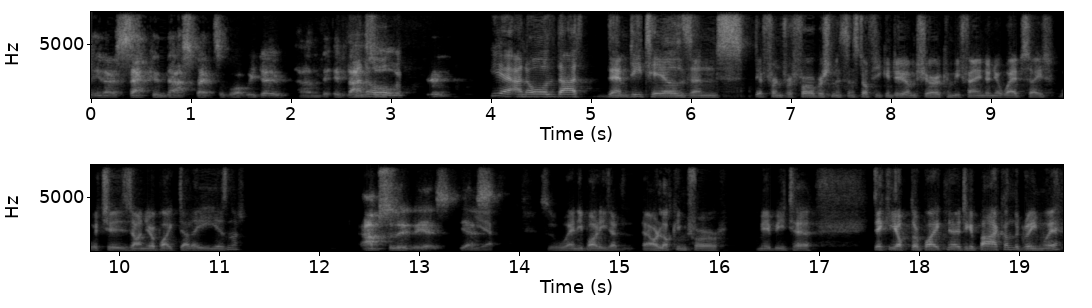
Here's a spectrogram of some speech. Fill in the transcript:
you know second aspect of what we do, and if that's and all, all we do. Yeah, and all that, them details and different refurbishments and stuff you can do, I'm sure can be found on your website, which is on yourbike.ie, isn't it? Absolutely is. Yes. Yeah. So anybody that are looking for maybe to dicky up their bike now to get back on the greenway,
